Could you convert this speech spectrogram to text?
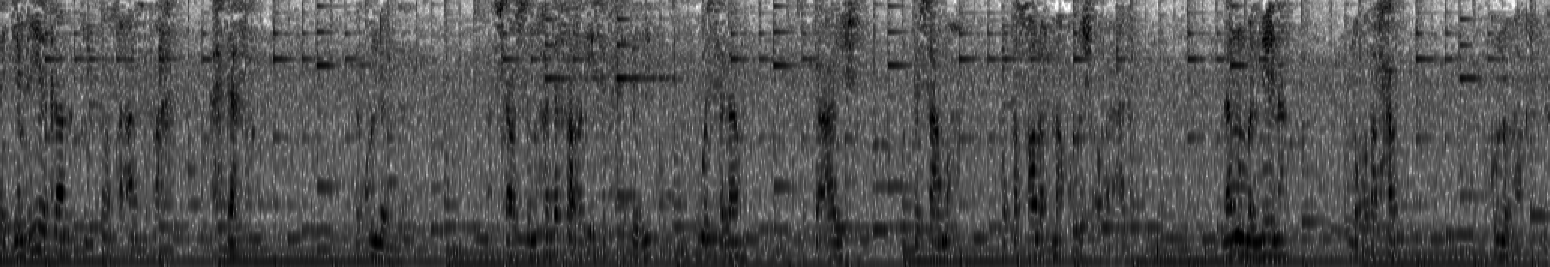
الجمعية كانت الصحفي تطرح أهدافها لكل الشعب. السوداني هدفها الرئيسي في الحتة دي؟ هو السلام والتعايش والتسامح والتصالح مع كل شعوب العالم. لأنه ملينا لغة الحرب في كل مواقفنا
